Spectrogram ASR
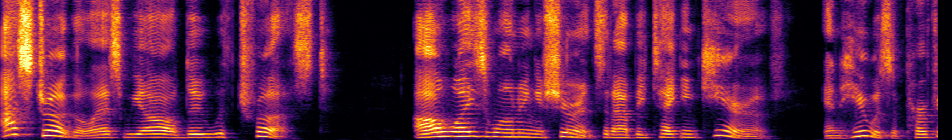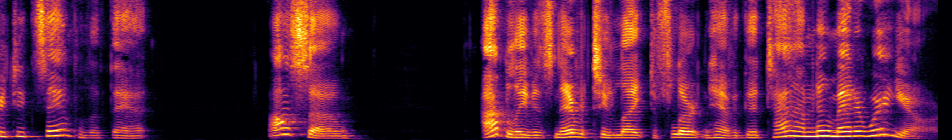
I struggle, as we all do, with trust, always wanting assurance that I'll be taken care of. And here was a perfect example of that. Also, I believe it's never too late to flirt and have a good time, no matter where you are.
